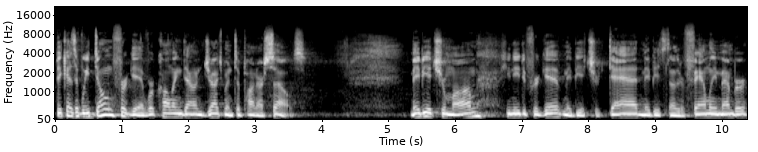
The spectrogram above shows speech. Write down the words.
Because if we don't forgive, we're calling down judgment upon ourselves. Maybe it's your mom you need to forgive. Maybe it's your dad. Maybe it's another family member.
